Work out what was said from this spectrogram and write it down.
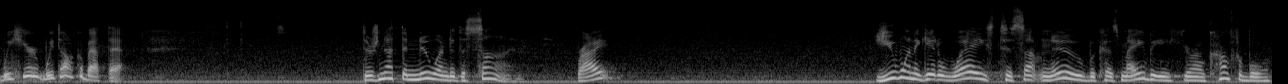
We hear, we talk about that. There's nothing new under the sun, right? You want to get away to something new because maybe you're uncomfortable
